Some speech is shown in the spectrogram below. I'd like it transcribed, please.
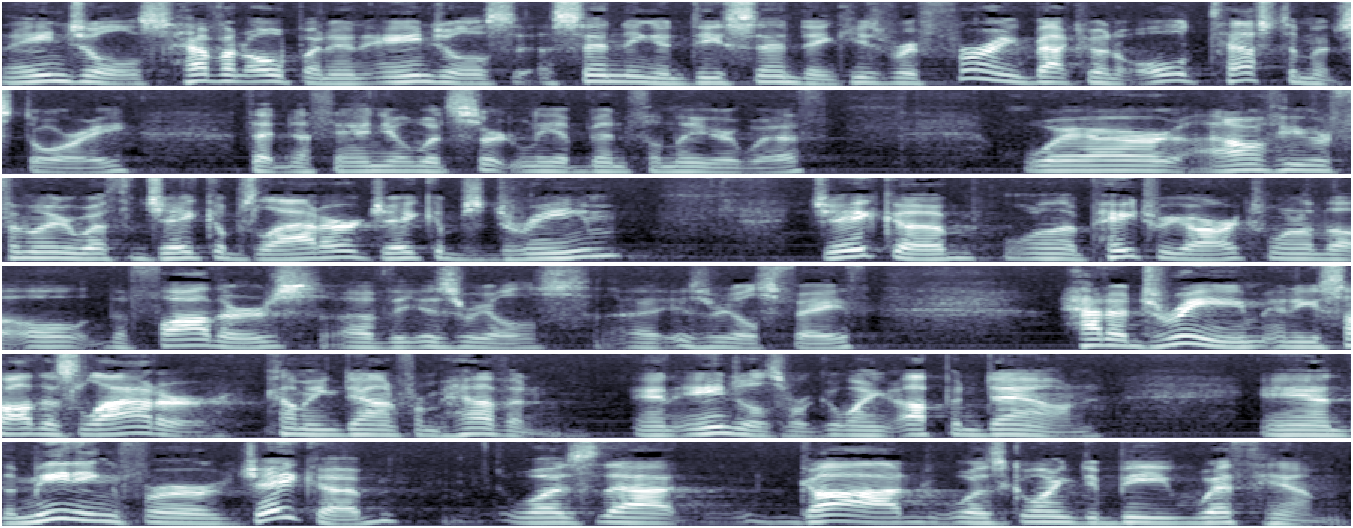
angels, heaven open, and angels ascending and descending. He's referring back to an Old Testament story that Nathaniel would certainly have been familiar with, where I don't know if you were familiar with Jacob's ladder, Jacob's dream. Jacob, one of the patriarchs, one of the, old, the fathers of the Israel's, uh, Israel's faith, had a dream and he saw this ladder coming down from heaven, and angels were going up and down. And the meaning for Jacob was that God was going to be with him.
